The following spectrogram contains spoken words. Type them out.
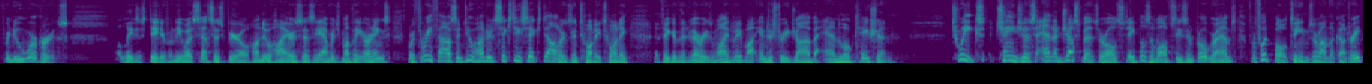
for new workers. The latest data from the U.S. Census Bureau on new hires says the average monthly earnings were $3,266 in 2020, a figure that varies widely by industry, job, and location. Tweaks, changes, and adjustments are all staples of off-season programs for football teams around the country,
